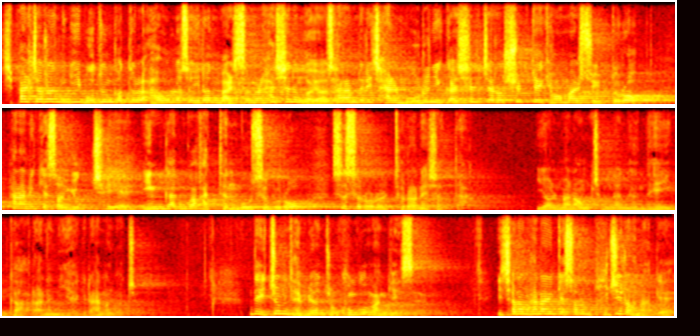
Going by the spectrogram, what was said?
18절은 이 모든 것들을 아울러서 이런 말씀을 하시는 거예요. 사람들이 잘 모르니까 실제로 쉽게 경험할 수 있도록 하나님께서 육체의 인간과 같은 모습으로 스스로를 드러내셨다. 이 얼마나 엄청난 은혜인가라는 이야기를 하는 거죠. 근데 이쯤 되면 좀 궁금한 게 있어요. 이처럼 하나님께서는 부지런하게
